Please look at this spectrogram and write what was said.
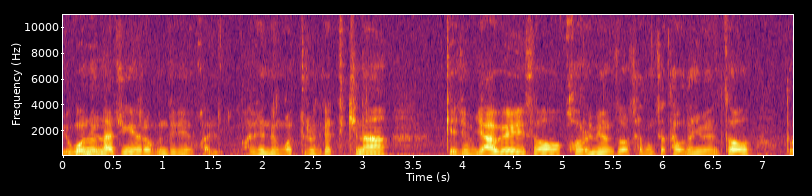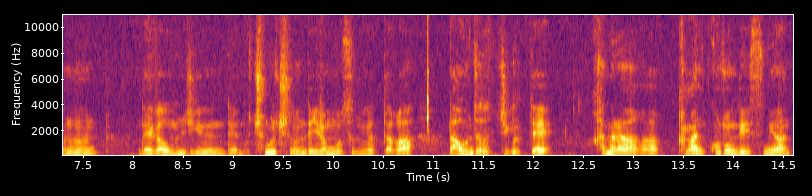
요거는 나중에 여러분들이 관련, 된 것들은 그러니까 특히나 이렇게 좀 야외에서 걸으면서 자동차 타고 다니면서 또는 내가 움직이는데 뭐 춤을 추는데 이런 모습을 갖다가 나 혼자서 찍을 때 카메라가 가만히 고정되어 있으면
